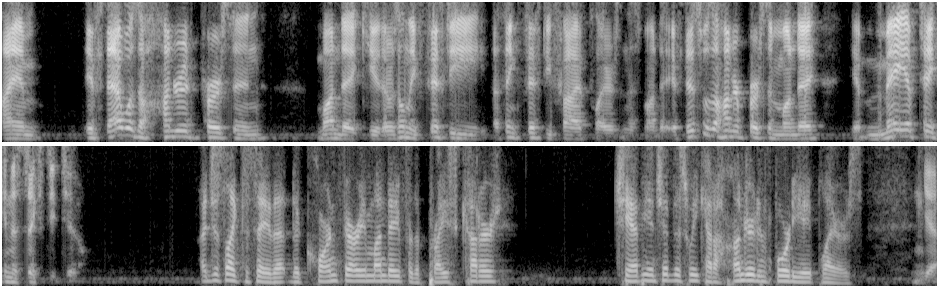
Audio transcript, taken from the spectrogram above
I am. If that was a hundred person Monday Q. There was only 50, I think 55 players in this Monday. If this was a 100 person Monday, it may have taken a 62. I'd just like to say that the Corn Ferry Monday for the Price Cutter Championship this week had 148 players. Yeah.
